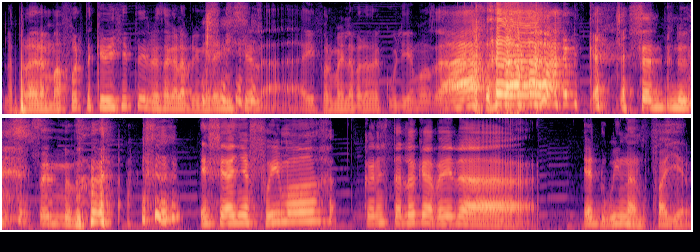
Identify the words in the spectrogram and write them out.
Las palabras más fuertes que dijiste, le saca la primera inicial. Ay, formé la palabra culiemos. ¡Ah! Cacha. Send nudes. Send nude. Ese año fuimos con esta loca a ver a Edwin and Fire.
